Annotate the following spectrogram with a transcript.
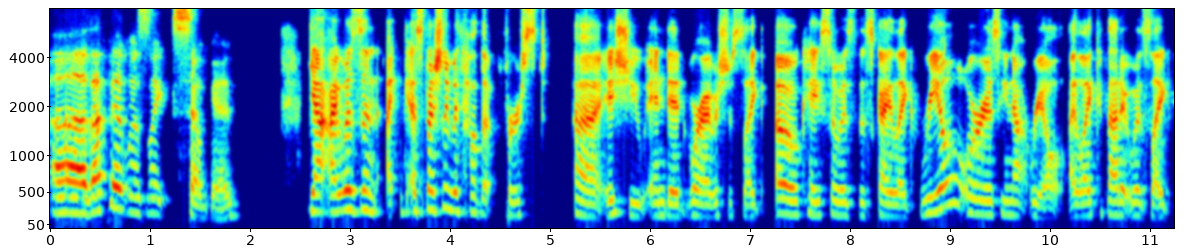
uh that bit was like so good. Yeah, I wasn't especially with how the first uh issue ended where I was just like, oh, okay, so is this guy like real or is he not real? I like that it was like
